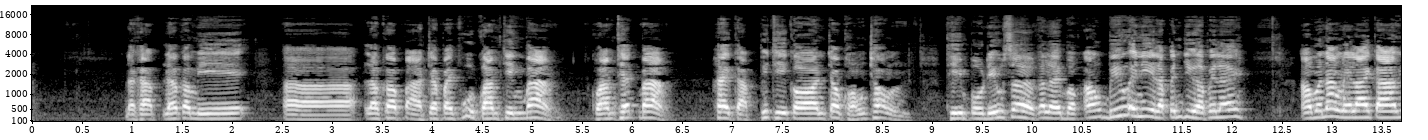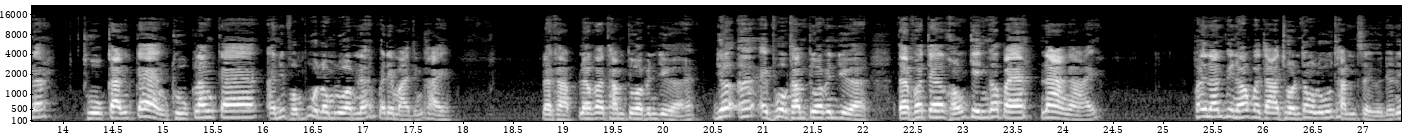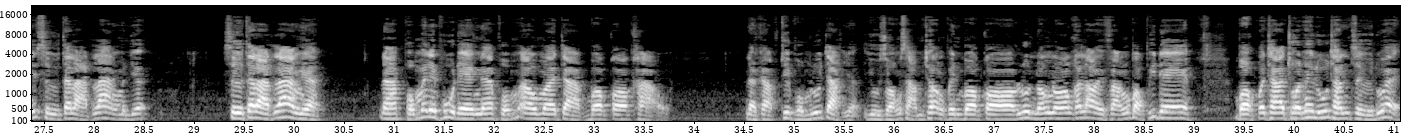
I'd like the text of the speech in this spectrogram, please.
นะครับ แล้วก็มีเอ่อแล้วก็อาจจะไปพูดความจริงบ้าง ความเท็จบ้าง ให้กับพิธีกรเจ้าของช่องทีมโปรดิวเซอร์ก็เลยบอกเอาบิวไอ้นี่เราเป็นเหยื่อไปเลย เอามานั่งในรายการนะ ถูกกันแกล้ง ถูกลังแก อันนี้ผมพูดรวมๆนะ ไม่ได้หมายถึงใครนะครับ แล้วก็ทำตัวเป็นเหยื่อ เยอะฮะไอ้พวกทำตัวเป็นเหยื่อ แต่พอเจอของจริงเข้าไปหน้าหงาย เพราะฉะนั้นพี่น้องประชาชนต้องรู้ทันสื่อเดี๋ยวนี้สื่อตลาดล่างมันเยอะ สื่อตลาดล่างเนี่ยนะผมไม่ได้พูดเองนะ ผมเอามาจากบกข่าว นะครับที่ผมรู้จักอยู่สองสามช่องเป็นบกอรุ่นน้องๆเขาเล่าให้ฟังบอกพี่เดบอกประชาชนให้รู้ทันสื่อด้วย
